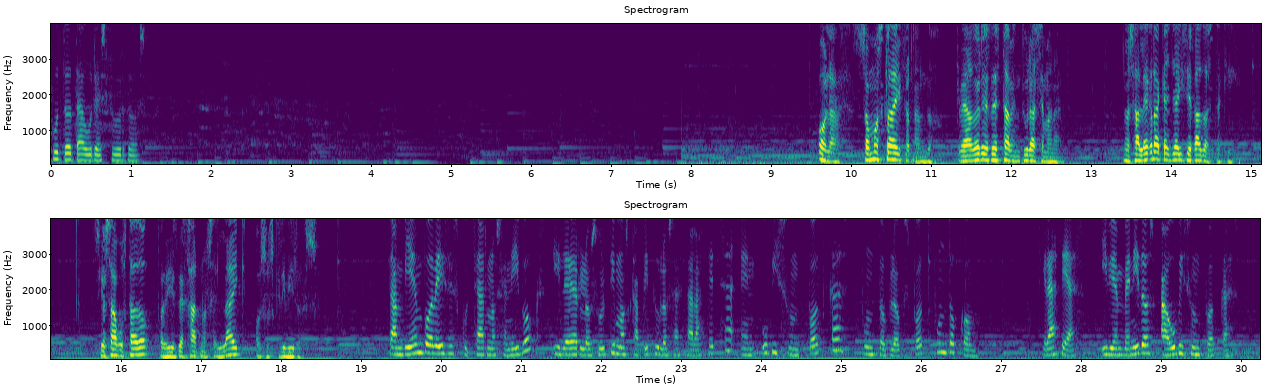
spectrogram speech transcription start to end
Puto taures zurdos. Hola, somos Clara y Fernando, creadores de esta aventura semanal. Nos alegra que hayáis llegado hasta aquí. Si os ha gustado, podéis dejarnos el like o suscribiros. También podéis escucharnos en iVoox y leer los últimos capítulos hasta la fecha en ubisundpodcast.blogspot.com. Gracias y bienvenidos a Ubisund Podcast.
